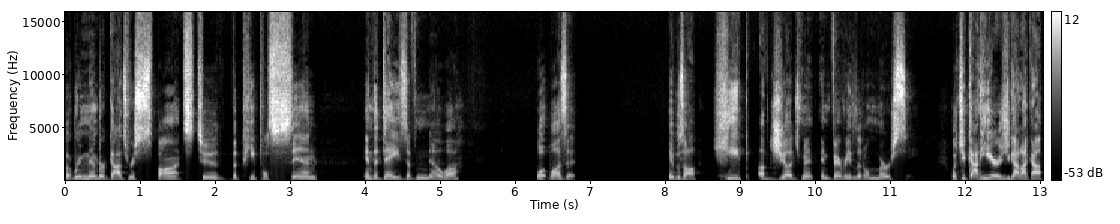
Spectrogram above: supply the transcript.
But remember God's response to the people's sin in the days of Noah? What was it? It was a heap of judgment and very little mercy. What you got here is you got like a,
